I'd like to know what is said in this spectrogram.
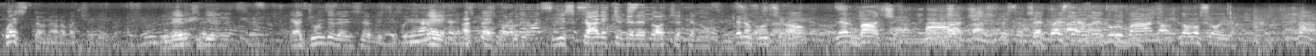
Questa è una roba civile. Le- di- e aggiungere dei servizi. E aspetta, scusi, gli scarichi delle docce che non funzionano. che non funziona. L'erbacce, l'erbacce. Se questo è arredo urbano, non lo so io. va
